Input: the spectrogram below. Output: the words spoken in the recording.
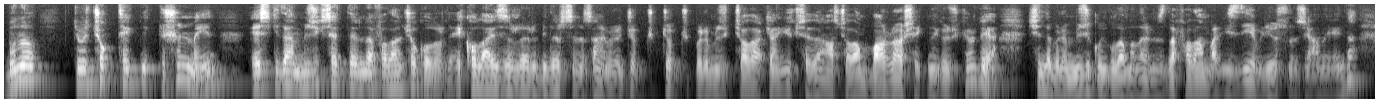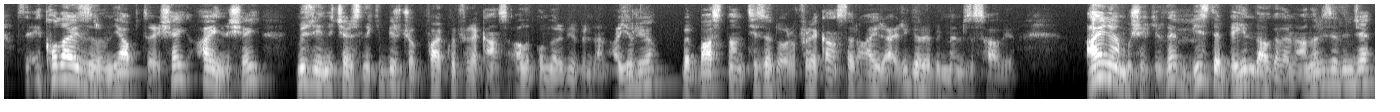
Bunu çok teknik düşünmeyin. Eskiden müzik setlerinde falan çok olurdu. Equalizer'ları bilirsiniz. Hani böyle cöpçük cöpçük böyle müzik çalarken yükselen alçalan barlar şeklinde gözükürdü ya. Şimdi böyle müzik uygulamalarınızda falan var. izleyebiliyorsunuz canlı yayında. İşte Equalizer'ın yaptığı şey aynı şey. Müziğin içerisindeki birçok farklı frekans alıp onları birbirinden ayırıyor ve bastan tize doğru frekansları ayrı ayrı görebilmemizi sağlıyor. Aynen bu şekilde biz de beyin dalgalarını analiz edince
